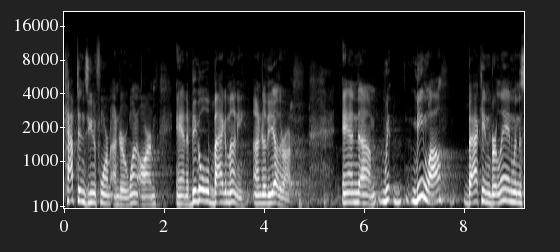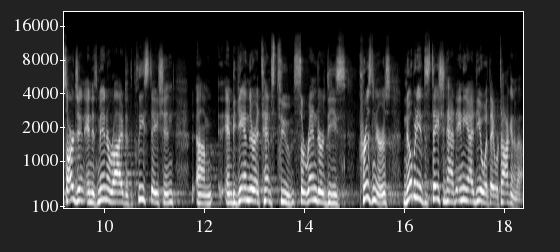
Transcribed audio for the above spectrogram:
captain's uniform under one arm and a big old bag of money under the other arm. And um, meanwhile, back in Berlin, when the sergeant and his men arrived at the police station um, and began their attempts to surrender these prisoners, nobody at the station had any idea what they were talking about.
